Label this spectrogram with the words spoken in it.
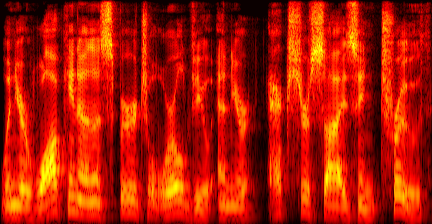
When you're walking in a spiritual worldview and you're exercising truth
